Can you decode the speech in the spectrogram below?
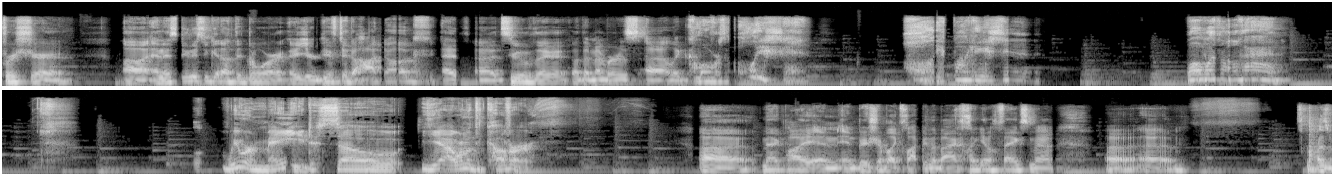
For sure. Uh, and as soon as you get out the door, uh, you're gifted a hot dog. As uh, two of the of the members uh, like come over, and say, holy shit, holy fucking shit, what was all that? we were made so yeah i wanted to cover Uh, Magpie and, and Bishop like clapping the back, like you know, thanks, man. Uh, um, that was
